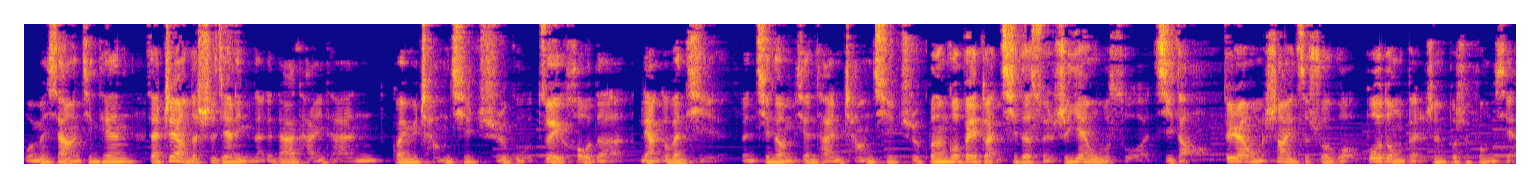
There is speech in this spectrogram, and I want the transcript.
我们想今天在这样的时间里面呢，跟大家谈一谈关于长期持股最后的两个问题。本期呢，我们先谈长期持股不能够被短期的损失厌恶所击倒。虽然我们上一次说过，波动本身不是风险，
